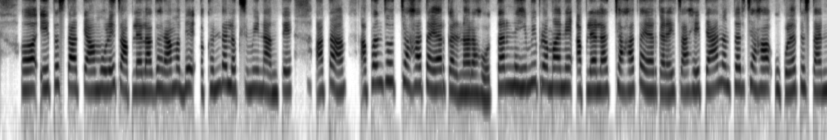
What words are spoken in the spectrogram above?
येत असतात त्यामुळेच आपल्याला घरामध्ये अखंड लक्ष्मी नांदते. आता आपण जो चहा तयार करणार आहोत तर नेहमीप्रमाणे आपल्याला चहा तयार करायचा आहे. त्यानंतर चहा उकळत असताना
